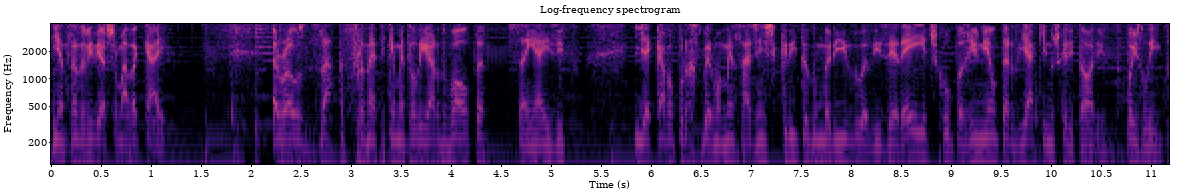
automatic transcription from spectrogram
E entretanto a videochamada cai. A Rose desata freneticamente a ligar de volta, sem êxito, e acaba por receber uma mensagem escrita do marido a dizer: Ei, desculpa, reunião tardia aqui no escritório, depois ligo.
